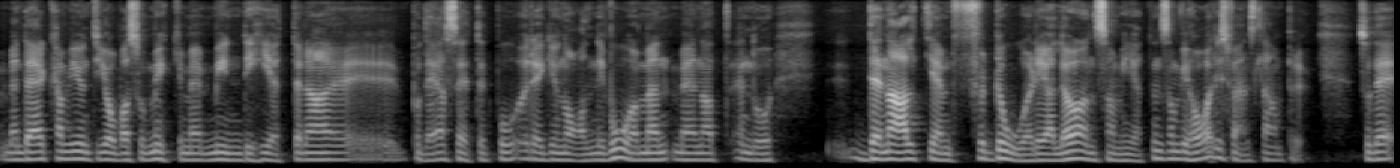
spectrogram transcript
Men där kan vi ju inte jobba så mycket med myndigheterna på det sättet på regional nivå. Men, men att ändå den alltjämt för dåliga lönsamheten som vi har i svenskt lantbruk. Så, det,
